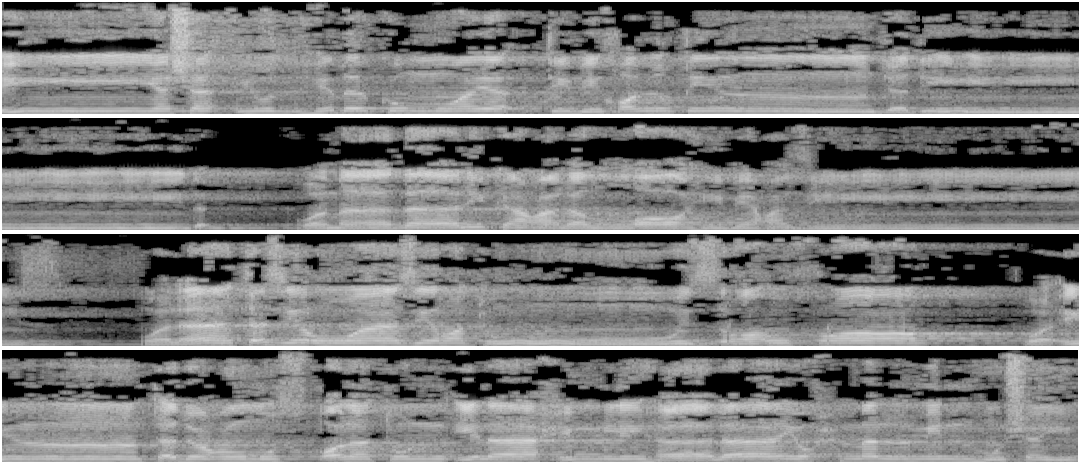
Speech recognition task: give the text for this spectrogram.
ان يشا يذهبكم ويات بخلق جديد وما ذلك على الله بعزيز ولا تزر وازره وزر أخرى وان تدع مثقله إلى حملها لا يحمل منه شيء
